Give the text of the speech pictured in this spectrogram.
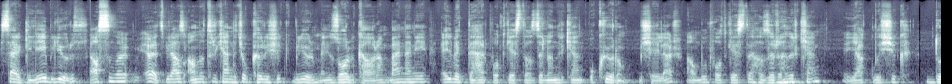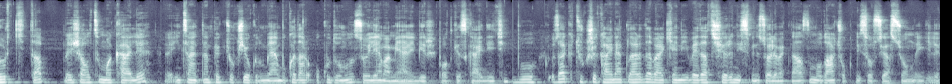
sergileyebiliyoruz. Aslında evet biraz anlatırken de çok karışık biliyorum. Yani zor bir kavram. Ben hani elbette her podcast'te hazırlanırken okuyorum bir şeyler. Ama bu podcast'te hazırlanırken yaklaşık 4 kitap, 5-6 makale internetten pek çok şey okudum. Yani bu kadar okuduğumu söyleyemem yani bir podcast kaydı için. Bu özellikle Türkçe kaynaklarda belki hani Vedat Şar'ın ismini söylemek lazım. O daha çok disosyasyonla ilgili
